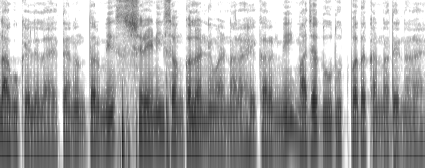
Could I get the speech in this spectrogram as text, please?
लागू केलेला आहे. त्यानंतर मी श्रेणी संकलन निवडणार आहे कारण मी माझ्या दूध उत्पादकांना देणार आहे.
